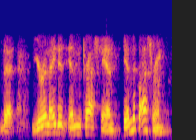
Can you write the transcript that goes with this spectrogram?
that urinated in the trash can in the classroom,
